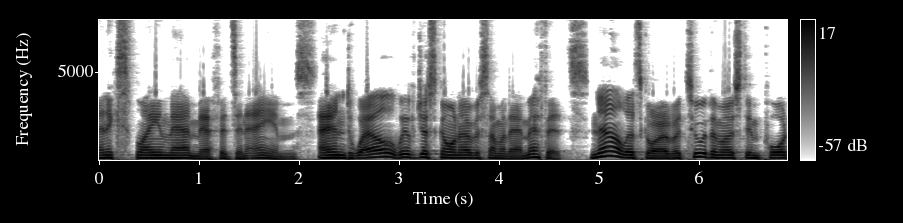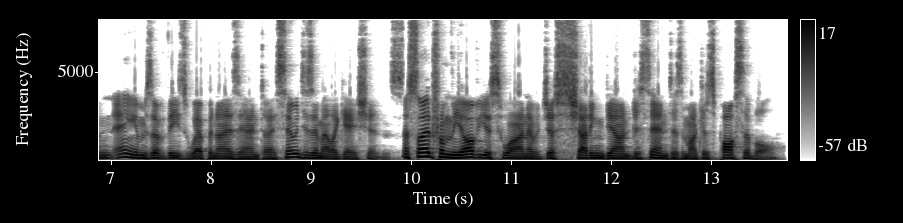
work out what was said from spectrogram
and explain their methods and aims. And well, we've just gone over some of their methods. Now let's go over two of the most important aims of these weaponized anti-Semitism allegations, aside from the obvious one of just shutting down dissent as much as possible.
